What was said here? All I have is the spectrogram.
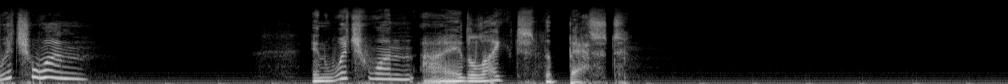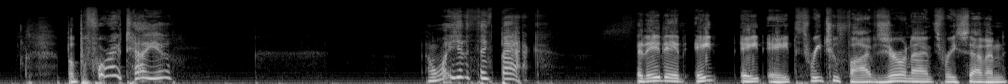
which one in which one I liked the best. But before I tell you, I want you to think back at 888 325 0937.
